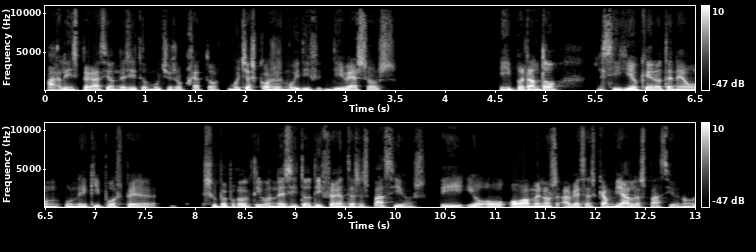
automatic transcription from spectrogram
Para la inspiración necesito muchos objetos, muchas cosas muy diversos. Y por tanto, si yo quiero tener un, un equipo súper productivo, necesito diferentes espacios y, o, o, al menos a veces cambiar el espacio, ¿no?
